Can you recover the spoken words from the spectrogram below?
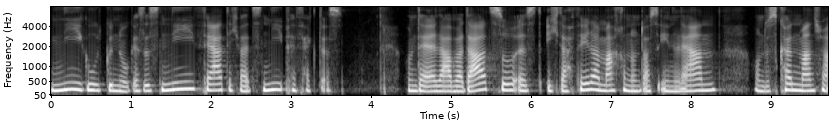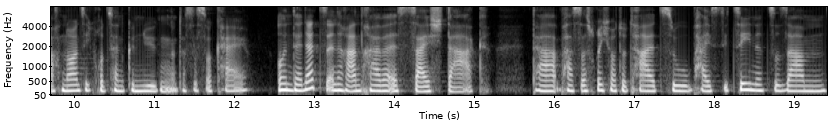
nie gut genug. Es ist nie fertig, weil es nie perfekt ist. Und der Erlauber dazu ist, ich darf Fehler machen und aus ihnen lernen und es können manchmal auch 90 Prozent genügen und das ist okay. Und der letzte innere Antreiber ist, sei stark. Da passt das Sprichwort total zu, beiß die Zähne zusammen.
